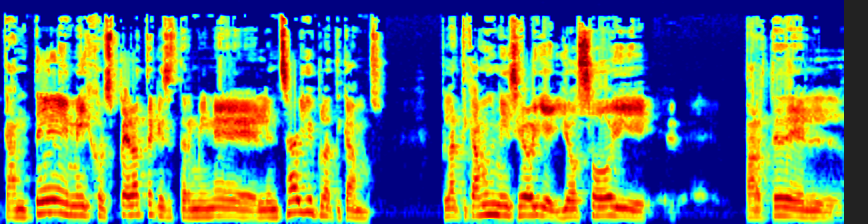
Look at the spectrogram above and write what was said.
canté y me dijo, espérate que se termine el ensayo y platicamos. Platicamos y me dice, oye, yo soy parte del,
